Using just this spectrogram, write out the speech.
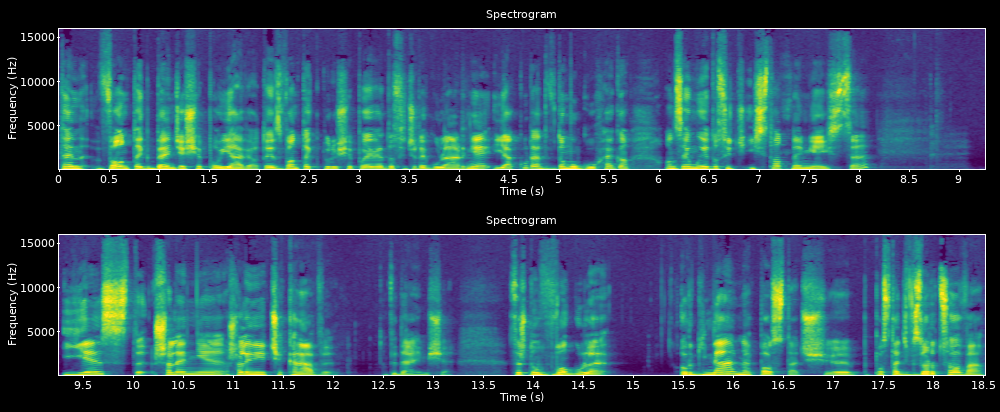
ten wątek będzie się pojawiał. To jest wątek, który się pojawia dosyć regularnie i akurat w domu głuchego on zajmuje dosyć istotne miejsce i jest szalenie, szalenie ciekawy, wydaje mi się. Zresztą w ogóle oryginalna postać, e, postać wzorcowa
